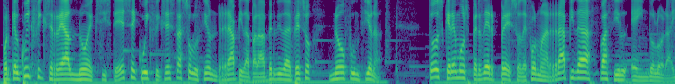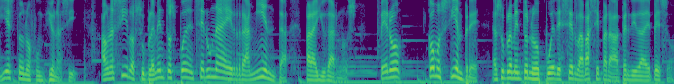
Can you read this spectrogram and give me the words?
porque el quick fix real no existe. Ese quick fix, esta solución rápida para la pérdida de peso, no funciona. Todos queremos perder peso de forma rápida, fácil e indolora, y esto no funciona así. Aún así, los suplementos pueden ser una herramienta para ayudarnos, pero como siempre, el suplemento no puede ser la base para la pérdida de peso.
